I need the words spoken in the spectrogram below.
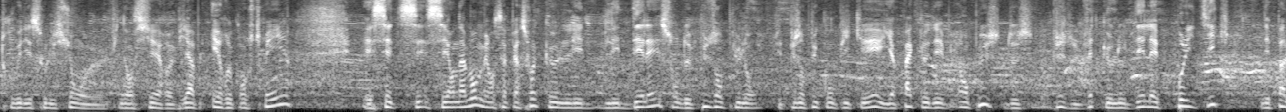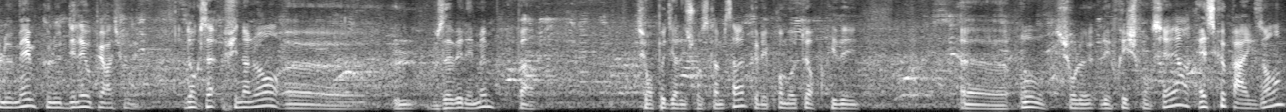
trouver des solutions euh, financières viables et reconstruire. Et c'est en amont, mais on s'aperçoit que les, délais sont de plus en plus longs, c'est de plus en plus compliqué. Il n'y a pas que le en plus, de, plus du fait que le délai politique n'est pas le même que le délai opérationnel. Donc finalement, euh, vous avez les mêmes, enfin, si on peut dire les choses comme ça, que les promoteurs privés euh, ont sur les friches foncières. Est-ce que par exemple,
